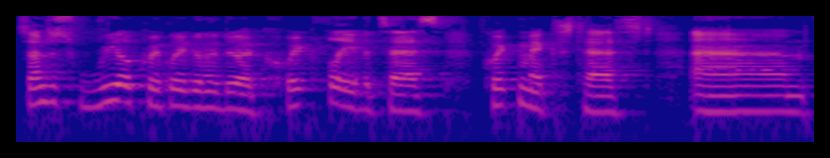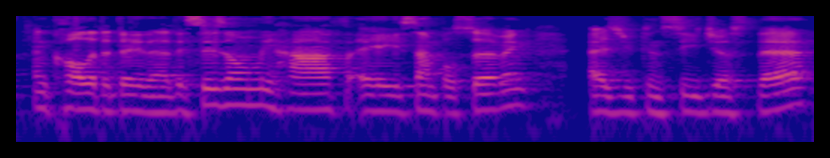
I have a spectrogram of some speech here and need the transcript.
So I'm just real quickly going to do a quick flavor test, quick mix test, um, and call it a day there. This is only half a sample serving, as you can see just there.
